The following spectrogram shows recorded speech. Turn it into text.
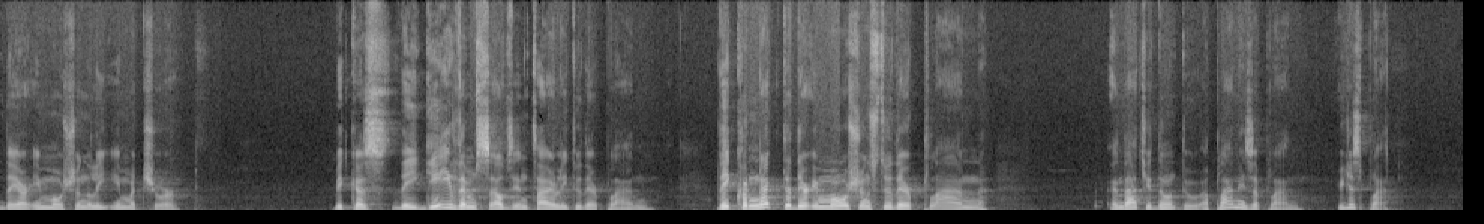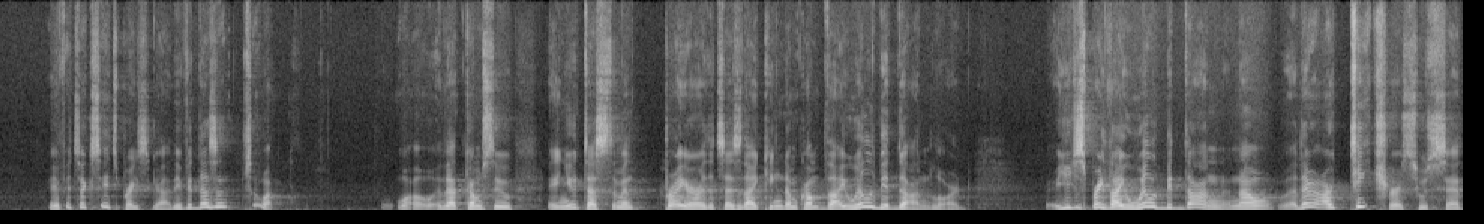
they are emotionally immature because they gave themselves entirely to their plan. They connected their emotions to their plan. And that you don't do. A plan is a plan. You just plan. If it succeeds, praise God. If it doesn't, so what? well, that comes to a New Testament prayer that says, Thy kingdom come, Thy will be done, Lord. You just pray, Thy will be done. Now, there are teachers who said,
